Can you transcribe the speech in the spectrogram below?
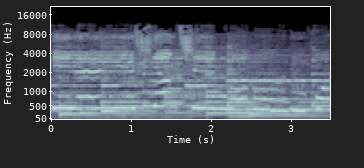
夜夜想起妈妈的话。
